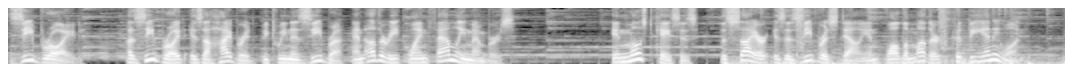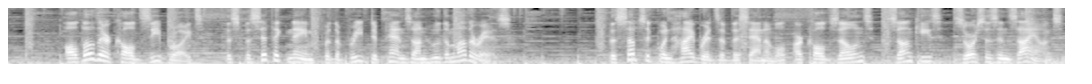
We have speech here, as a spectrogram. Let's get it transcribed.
Zebroid. A zebroid is a hybrid between a zebra and other equine family members. In most cases, the sire is a zebra stallion while the mother could be anyone. Although they're called zebroids, the specific name for the breed depends on who the mother is. The subsequent hybrids of this animal are called zones, zonkies, zorses and zionks,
